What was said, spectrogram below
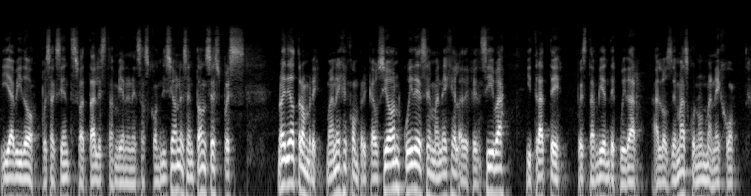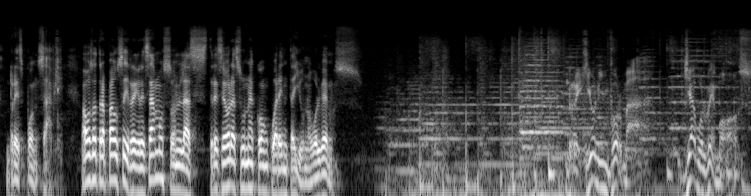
y ha habido pues accidentes fatales también en esas condiciones. Entonces, pues no hay de otro hombre, maneje con precaución, cuídese, maneje a la defensiva y trate pues también de cuidar a los demás con un manejo responsable. Vamos a otra pausa y regresamos, son las 13 horas, una con 41, volvemos. Región Informa. Ya volvemos.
